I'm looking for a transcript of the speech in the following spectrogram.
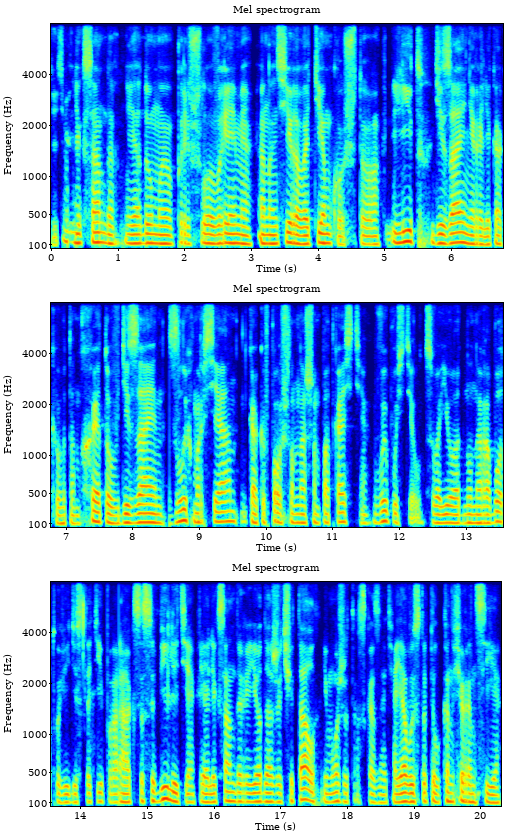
кодить. Александр, я думаю, пришло время анонсировать темку, что лид-дизайнер или как его там, head of design злых марсиан, как и в прошлом нашем подкасте, выпустил свою одну наработку в виде статьи про accessibility, и Александр ее даже читал и может рассказать. А я выступил конференсье.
